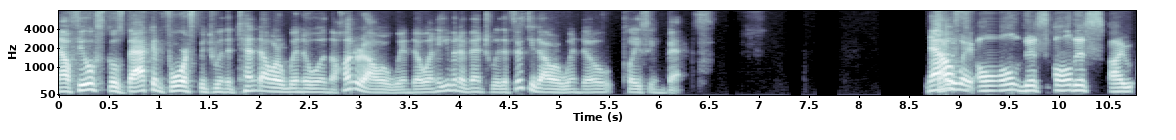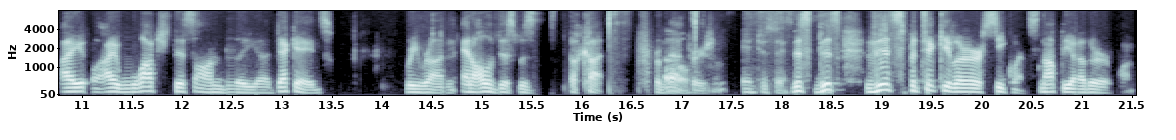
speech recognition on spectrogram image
Now, Felix goes back and forth between the $10 window and the $100 window, and even eventually the $50 window, placing bets. Now, By the way, all this, all this, I I I watched this on the uh, decades rerun, and all of this was a cut from that Oh. version. interesting. This this this particular sequence, not the other one.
